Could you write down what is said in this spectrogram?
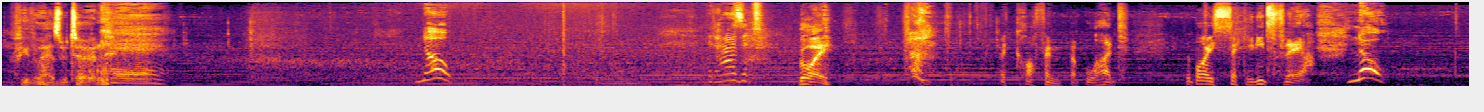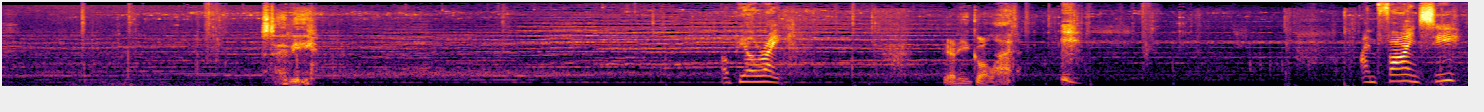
The fever has returned. No! It hasn't. Boy! The coffin, the blood. The boy's sick, he needs Freya. No! Steady. I'll be alright. There you go, lad. I'm fine, see?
